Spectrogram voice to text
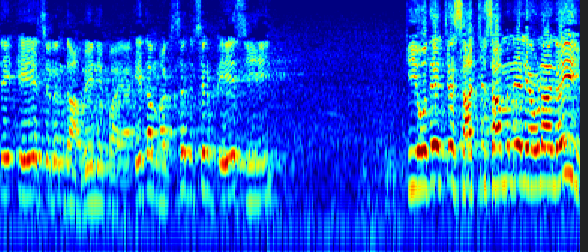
ਤੇ ਇਸ ਰੰਧਾਵੇ ਨੇ ਪਾਇਆ। ਇਹਦਾ ਮਕਸਦ ਸਿਰਫ ਇਹ ਸੀ ਕਿ ਉਹਦੇ 'ਚ ਸੱਚ ਸਾਹਮਣੇ ਲਿਆਉਣਾ ਨਹੀਂ।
